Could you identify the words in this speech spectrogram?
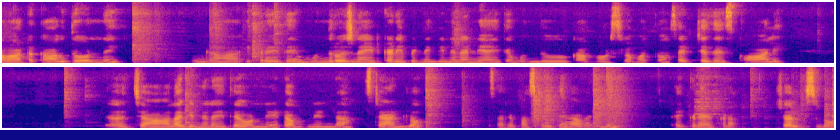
ఆ వాటర్ కాగుతూ ఉన్నాయి. ఇంకా ఇక్కడైతే ముందు రోజు నైట్ కడిగి పెట్టిన గిన్నెలన్నీ అయితే ముందు కబోర్డ్స్లో మొత్తం సెట్ చేసేసుకోవాలి. చాలా గిన్నెలు అయితే ఉన్నాయి టబ్ నిండా స్టాండ్లో సరే ఫస్ట్ అయితే అవన్నీ ఎక్కడెక్కడ షెల్ఫ్స్లో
